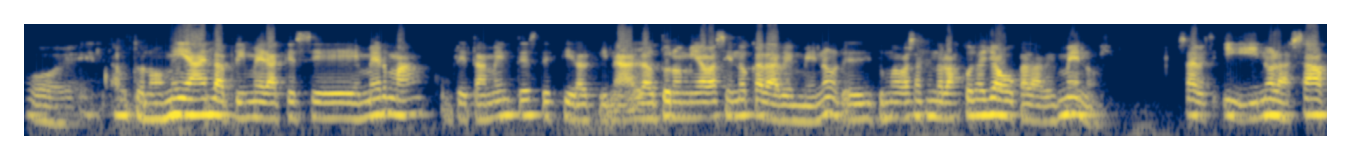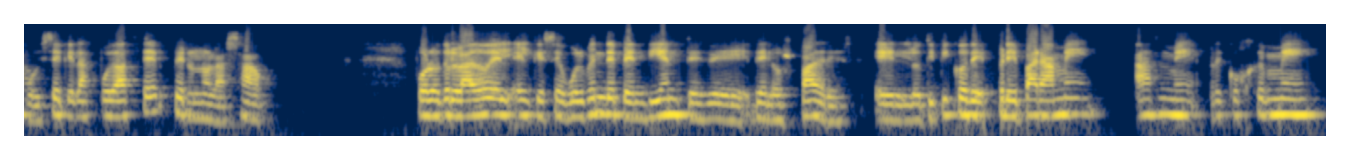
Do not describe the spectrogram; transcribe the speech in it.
Pues la autonomía es la primera que se merma completamente, es decir, al final la autonomía va siendo cada vez menor, es decir, tú me vas haciendo las cosas, yo hago cada vez menos, ¿sabes? Y, y no las hago, y sé que las puedo hacer, pero no las hago. Por otro lado, el, el que se vuelven dependientes de, de los padres, el- lo típico de prepárame, hazme, recógeme,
